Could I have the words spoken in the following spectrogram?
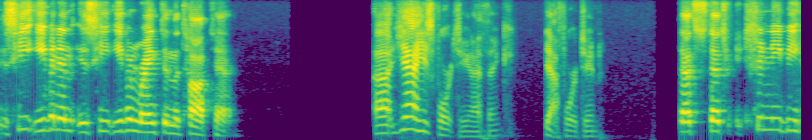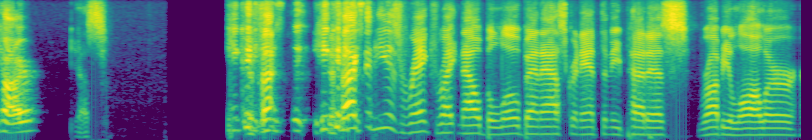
Is he even in? Is he even ranked in the top ten? Uh, yeah, he's 14, I think. Yeah, 14. That's that's shouldn't he be higher? Yes. He could The fact- easily, he the could fact that he is ranked right now below Ben Askren, Anthony Pettis, Robbie Lawler,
